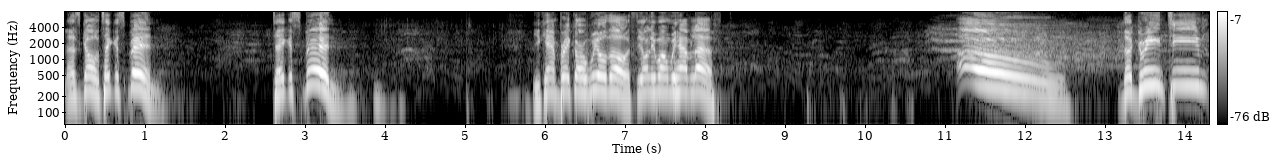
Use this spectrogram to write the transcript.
let's go. Take a spin. Take a spin. You can't break our wheel, though. It's the only one we have left. Oh! The green team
